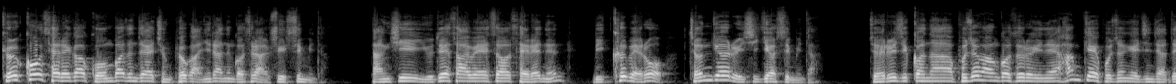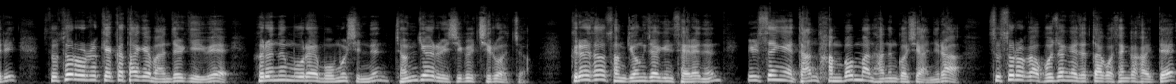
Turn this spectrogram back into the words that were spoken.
결코 세례가 구원받은 자의 증표가 아니라는 것을 알 수 있습니다. 당시 유대 사회에서 세례는 미크베로 정결 의식이었습니다. 죄를 짓거나 부정한 것으로 인해 함께 부정해진 자들이 스스로를 깨끗하게 만들기 위해 흐르는 물에 몸을 씻는 정결 의식을 치루었죠. 그래서 성경적인 세례는 일생에 단 한 번만 하는 것이 아니라 스스로가 부정해졌다고 생각할 때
